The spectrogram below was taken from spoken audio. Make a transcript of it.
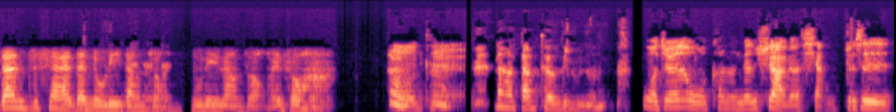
但就现在还在努力当中，努力当中，没错。OK，那 Doctor Liu 呢？我觉得我可能跟 Sha 比较像，就是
